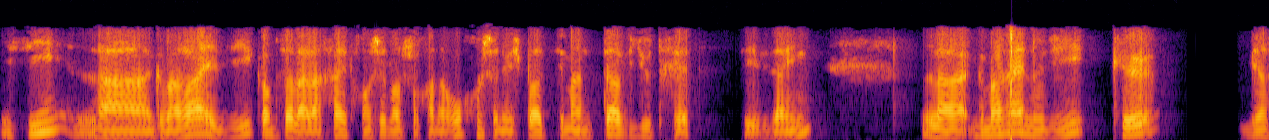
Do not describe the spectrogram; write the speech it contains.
Ici, la Gemara, elle dit, comme ça la lacha est tranchée dans le Shulchan Aruch, la Gemara, elle nous dit que, bien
